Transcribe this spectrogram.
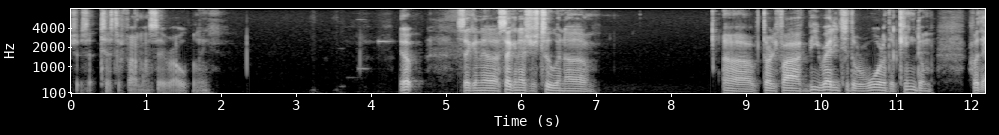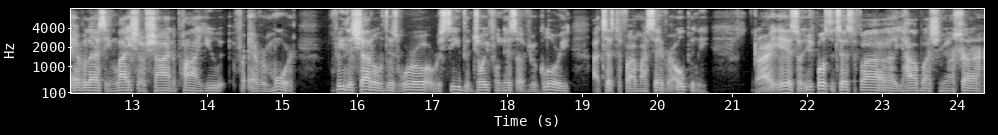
should say testify my savior openly. Yep. Second uh second Ezra two and uh uh 35 be ready to the reward of the kingdom for the everlasting light shall shine upon you forevermore flee the shadow of this world receive the joyfulness of your glory i testify my savior openly all right yeah so you're supposed to testify uh yahweh shemion shah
